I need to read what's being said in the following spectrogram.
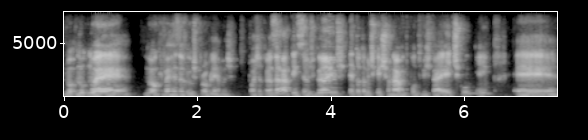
não, não, é, não é o que vai resolver os problemas. Pode atrasar, tem seus ganhos, é totalmente questionável do ponto de vista ético? É,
